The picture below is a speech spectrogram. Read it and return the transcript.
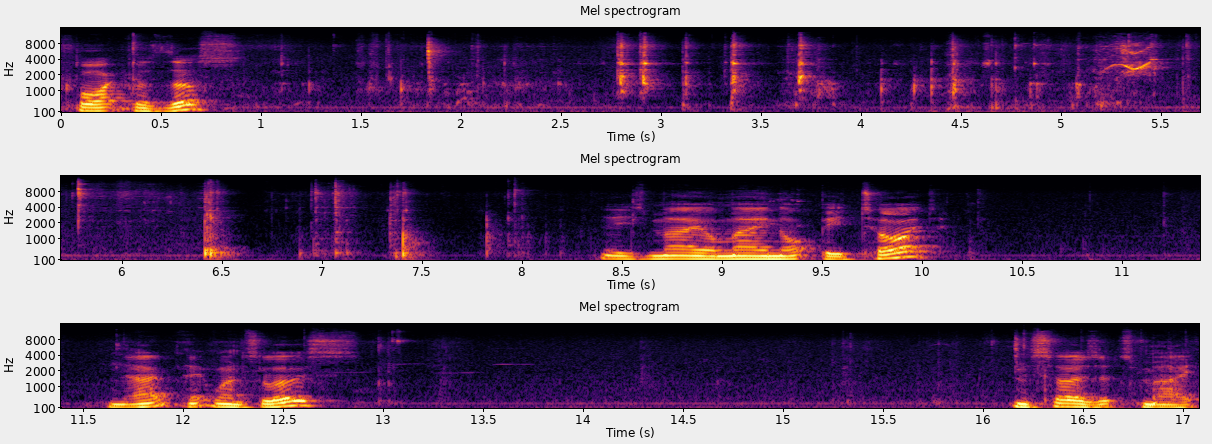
fight with this. These may or may not be tight. No, that one's loose. And so is its mate.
